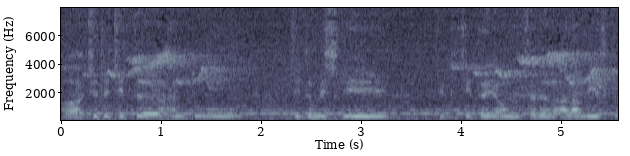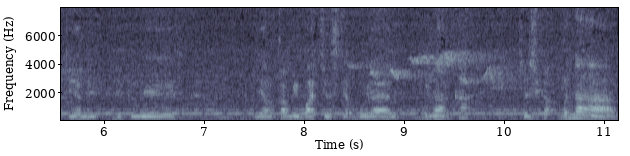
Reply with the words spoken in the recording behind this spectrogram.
uh, cerita-cerita hantu cerita misteri cerita-cerita yang saudara alami seperti yang ditulis yang kami baca setiap bulan? Benarkah? Saya cakap benar.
